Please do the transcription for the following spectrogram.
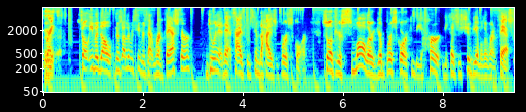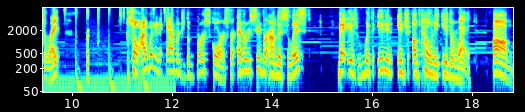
Right. So even though there's other receivers that run faster, doing it that size gives him the highest burst score. So if you're smaller, your burst score can be hurt because you should be able to run faster, right? So I went and averaged the burst scores for every receiver on this list that is within an inch of Toney either way. Um,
